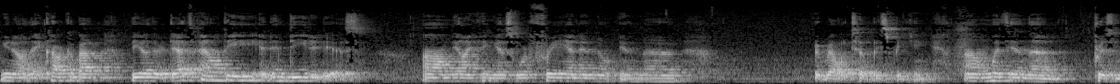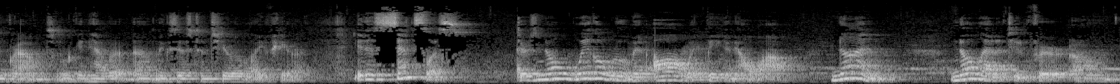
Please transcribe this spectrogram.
You know, they talk about the other death penalty, and indeed it is. Um, the only thing is, we're free and in in the relatively speaking, um, within the prison grounds, and we can have an um, existence here, a life here. It is senseless. There's no wiggle room at all with being an LWOP. None. No latitude for um,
